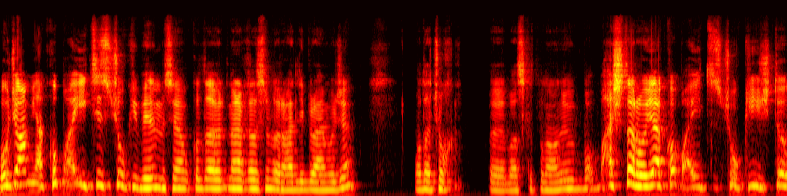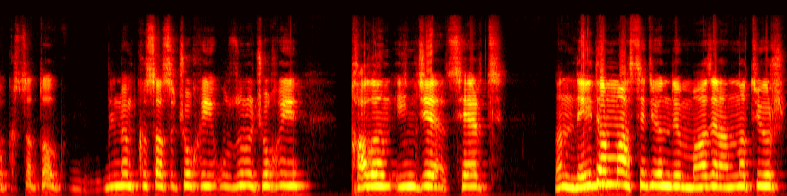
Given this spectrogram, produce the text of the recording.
Hocam Yakup Aitis çok iyi. Benim mesela okulda öğretmen arkadaşım var Halil İbrahim Hoca. O da çok e, basketbol anlıyor. Başlar o Yakup Aitis çok iyi işte o kısa top, bilmem kısası çok iyi, uzunu çok iyi. Kalın, ince, sert. Lan neyden bahsediyorsun diyorum bazen anlatıyor.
